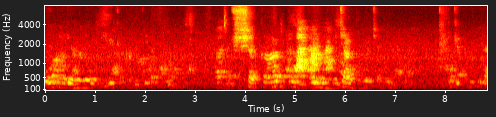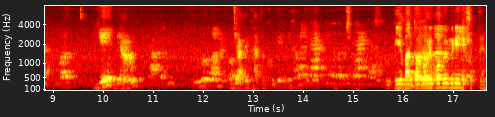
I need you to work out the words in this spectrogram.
वो आगे आने है। सरकार को विचार करना चाहिए। ठीक है? ये बयान ज़्यादा घातक हो गया ये बात तो आप रिपोर्ट में भी नहीं लिख सकते हैं।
